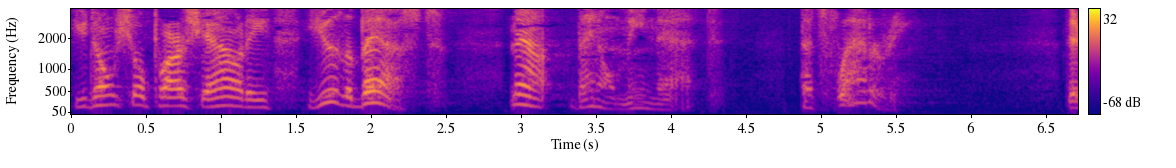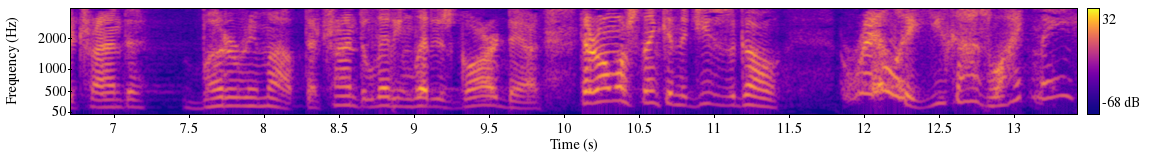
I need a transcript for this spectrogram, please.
You don't show partiality. You're the best. Now, they don't mean that. That's flattery. They're trying to butter him up. They're trying to let him let his guard down. They're almost thinking that Jesus will go, Really? You guys like me?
